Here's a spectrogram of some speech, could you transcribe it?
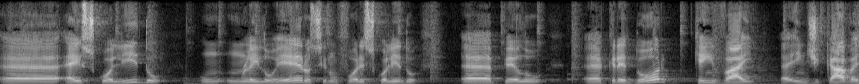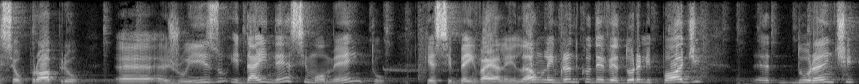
é, é escolhido um, um, leiloeiro, se não for escolhido é, pelo é, credor, quem vai indicar vai ser o próprio juízo, e daí nesse momento que esse bem vai a leilão, lembrando que o devedor ele pode, durante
